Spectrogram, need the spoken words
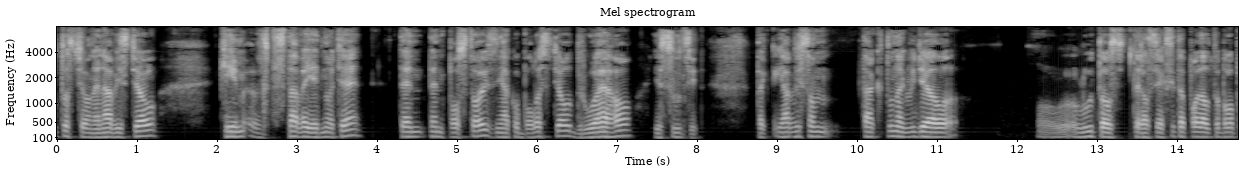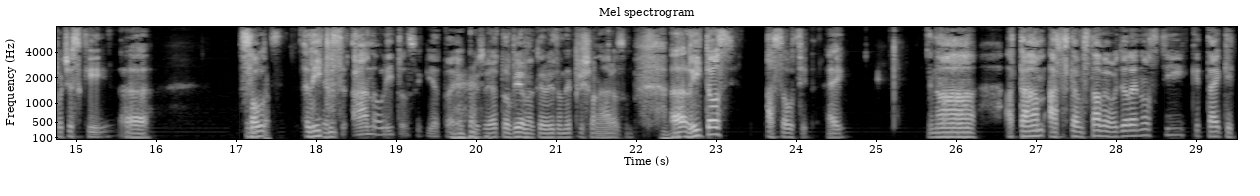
lútosťou a nenávisťou, kým v stave jednote ten, ten postoj s nejakou bolesťou druhého je súcit. Tak ja by som tak tu videl lútosť, teraz, jak si to povedal, to bolo po česky uh, Sol, lítos, áno, lítos, ja to, akože, ja to viem, ako to neprišlo na rozum. Uh, lítos a soucit, hej. No a, tam, a v tom stave oddelenosti, keď, tá, keď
